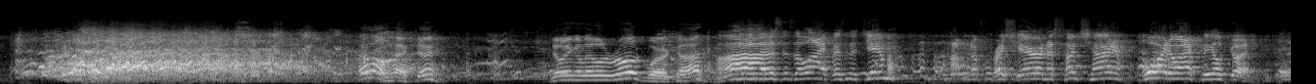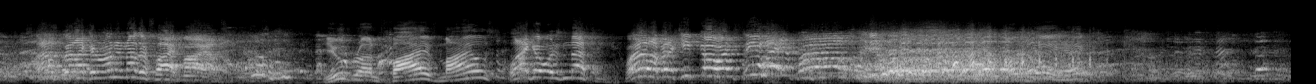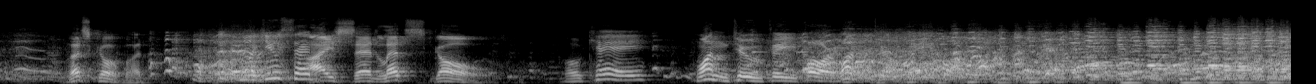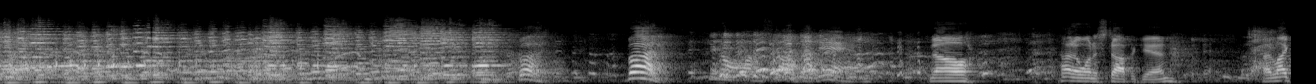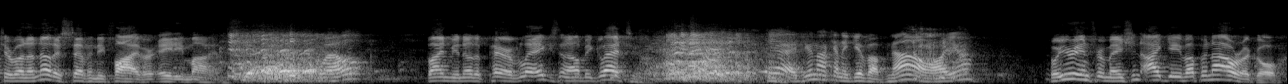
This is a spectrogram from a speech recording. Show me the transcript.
Hello, Hector. Doing a little road work, huh? Ah, this is the life, isn't it, Jim? Out in the fresh air and the sunshine, boy, do I feel good. I'll bet I can run another five miles. You've run five miles? Like it was nothing. Well, I better keep going. See you later, pal. Let's go, bud. But you said. I said, let's go. Okay. One, two, three, four. One, two, three, four. Bud, Bud. You don't want to stop again. No, I don't want to stop again. I'd like to run another 75 or 80 miles. Well, Find me another pair of legs, and I'll be glad to. Dad, you're not going to give up now, are you? For your information, I gave up an hour ago.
